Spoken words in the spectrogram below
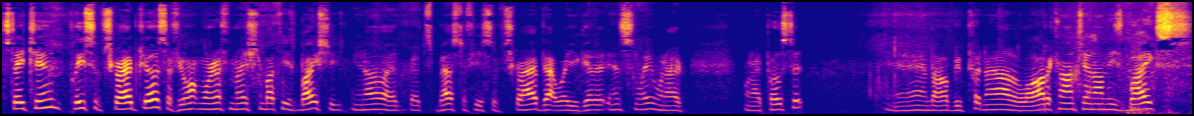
stay tuned. Please subscribe to us if you want more information about these bikes. You, you know, it, it's best if you subscribe. That way, you get it instantly when I when I post it. And I'll be putting out a lot of content on these bikes,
